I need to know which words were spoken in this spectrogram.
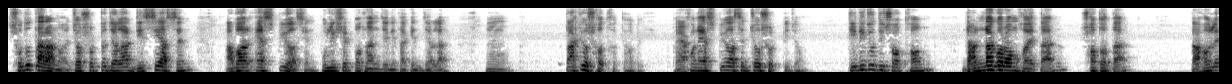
শুধু তারা নয়, চৌষট্টি জেলার ডিসি আছেন, আবার এসপিও আছেন, পুলিশের প্রধান যিনি থাকেন জেলার তাকেও সৎ হতে হবে। এখন এসপিও আছেন চৌষট্টি জন। তিনি যদি সৎ হন, ডান্ডা গরম হয় তার সততা, তাহলে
